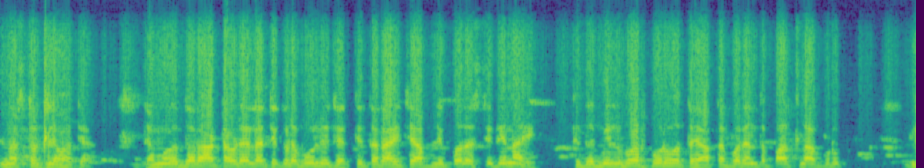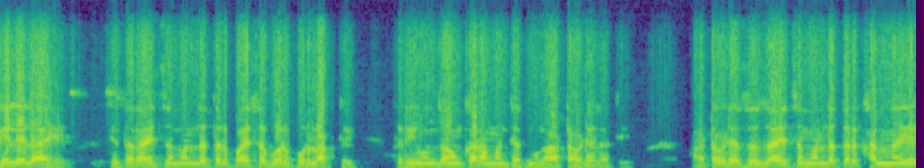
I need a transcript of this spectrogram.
नसतुटल्या होत्या. त्यामुळे दर आठवड्याला तिकडे बोलवतात तिथं राहायची आपली परिस्थिती नाही. तिथं बिल भरपूर होत आहे आतापर्यंत पाच लाख रुपये गेलेलं आहे. तिथं राहायचं म्हणलं तर पैसा भरपूर लागतोय. तर येऊन जाऊन करा म्हणतात मग आठवड्याला ते. आठवड्याचं जायचं म्हणलं तर खालनं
